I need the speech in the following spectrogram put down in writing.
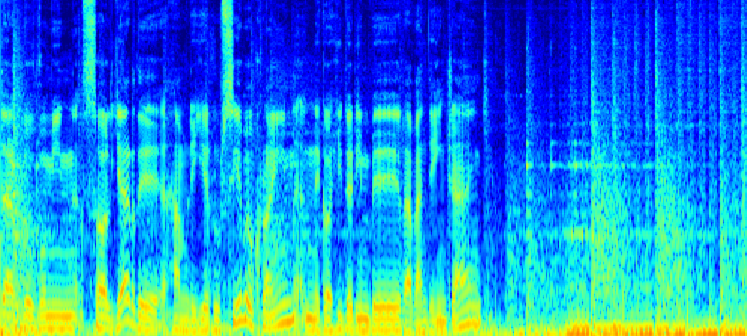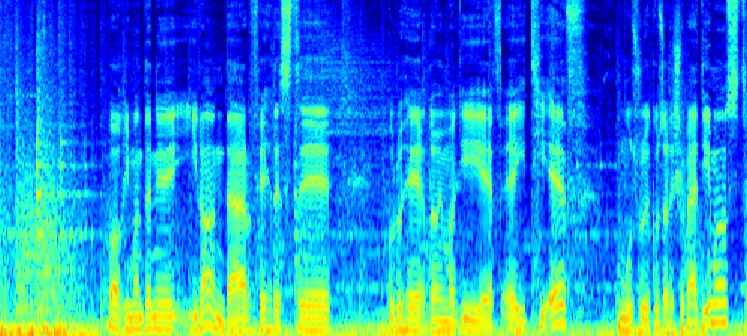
در دومین سالگرد حمله روسیه به اوکراین نگاهی داریم به روند این جنگ. باقی ماندن ایران در فهرست گروه اقدام مالی FATF موضوع گزارش بعدی ماست.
